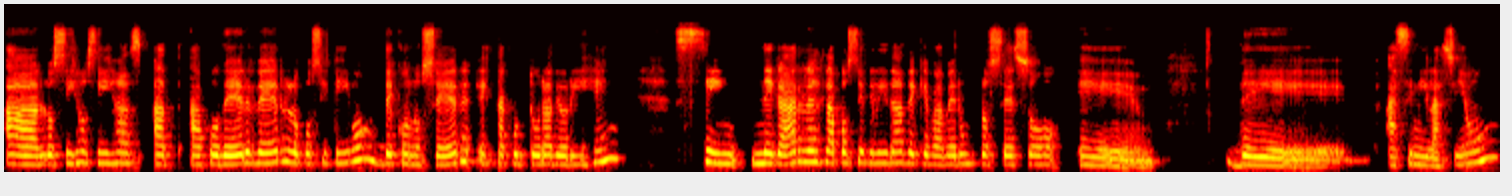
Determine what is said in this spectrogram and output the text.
a los hijos, hijas a, poder ver lo positivo de conocer esta cultura de origen sin negarles la posibilidad de que va a haber un proceso eh, de asimilación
